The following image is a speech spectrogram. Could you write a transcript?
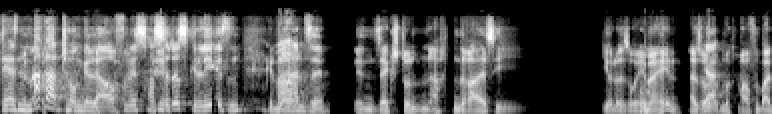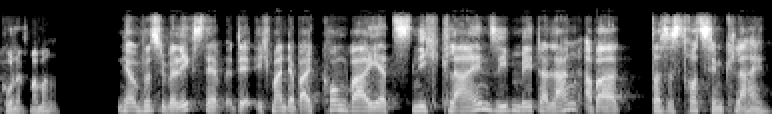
der einen Marathon gelaufen ist. Hast du das gelesen? Genau. Wahnsinn. In sechs Stunden 38 oder so, oh. immerhin. Also ja. muss man auf dem Balkon erstmal machen. Ja, und wenn du überlegst, der, der, ich meine, der Balkon war jetzt nicht klein, sieben Meter lang, aber das ist trotzdem klein.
